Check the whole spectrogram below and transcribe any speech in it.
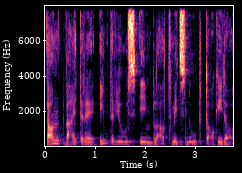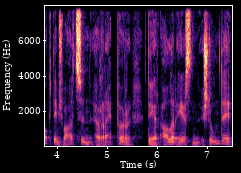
Dann weitere Interviews im Blatt mit Snoop Doggy Dogg, dem schwarzen Rapper der allerersten Stunde,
